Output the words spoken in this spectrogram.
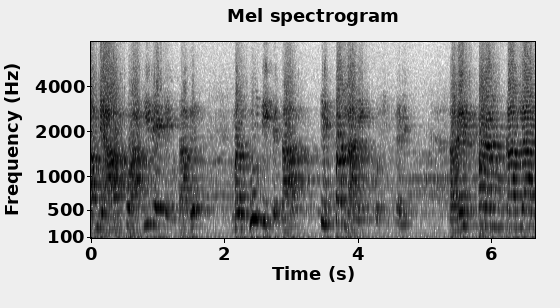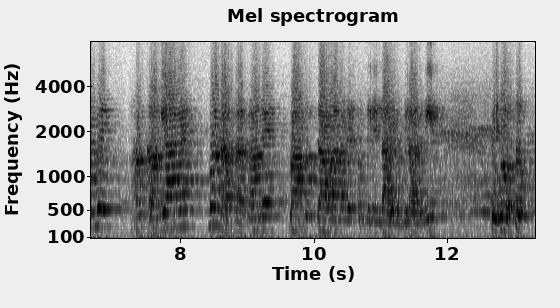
اپنے آپ کو عقیدے کے مطابق، مضبوطی کے ساتھ اس پر لانے کی کوشش کریں۔ اگر اس پر ہم کامیاب ہوئے، ہم کامیاب ہیں، ورنہ ناکام ہے آخر دعوانا الحمدللہ رب العالمین۔ دوستو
